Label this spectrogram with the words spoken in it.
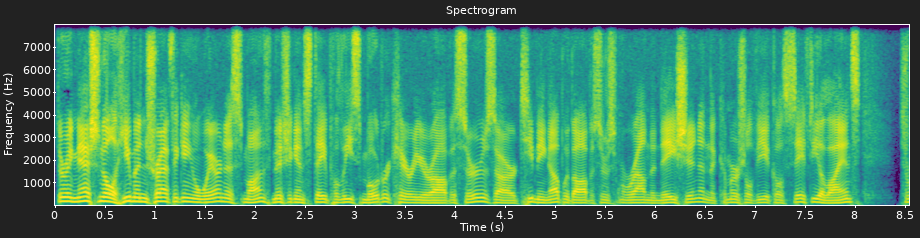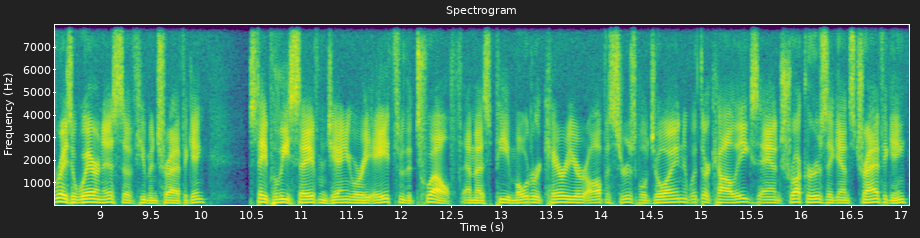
During National Human Trafficking Awareness Month, Michigan State Police motor carrier officers are teaming up with officers from around the nation and the Commercial Vehicle Safety Alliance to raise awareness of human trafficking. State police say from January 8th through the 12th, MSP motor carrier officers will join with their colleagues and truckers against trafficking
